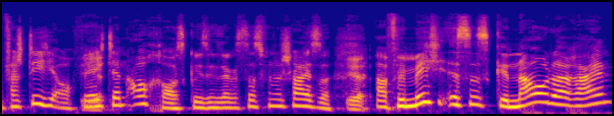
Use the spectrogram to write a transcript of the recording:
verstehe ich auch. Wäre Ja. ich dann auch raus gewesen und sag, was ist das für eine Scheiße? Ja. Aber für mich ist es genau da rein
